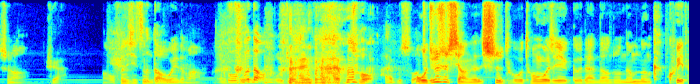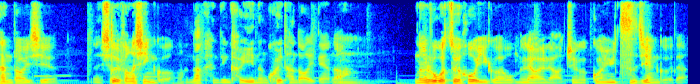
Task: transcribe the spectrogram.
是吗？是啊，啊我分析这么到位的吗？我不懂我觉得还还还不错，还不错。我就是想着试图通过这些歌单当中，能不能窥探到一些对方的性格。那肯定可以能窥探到一点的。嗯，那如果最后一个我们聊一聊这个关于自建歌单，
